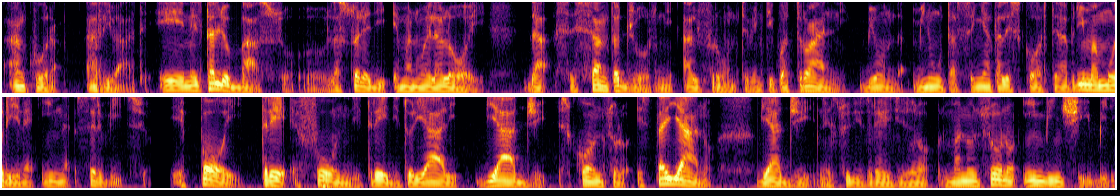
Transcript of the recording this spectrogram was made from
ancora arrivate. E nel taglio basso eh, la storia di Emanuela Loi da 60 giorni al fronte, 24 anni, bionda, minuta, assegnata alle scorte, la prima a morire in servizio e poi tre fondi, tre editoriali, Biaggi, Sconsolo e Stagliano. Biaggi nel suo editoriale titolò Ma non sono invincibili,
